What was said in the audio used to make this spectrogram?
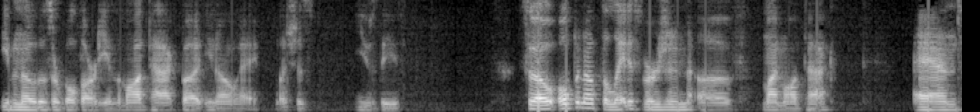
Even though those are both already in the mod pack, but you know, hey, let's just use these. So open up the latest version of my mod pack, and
